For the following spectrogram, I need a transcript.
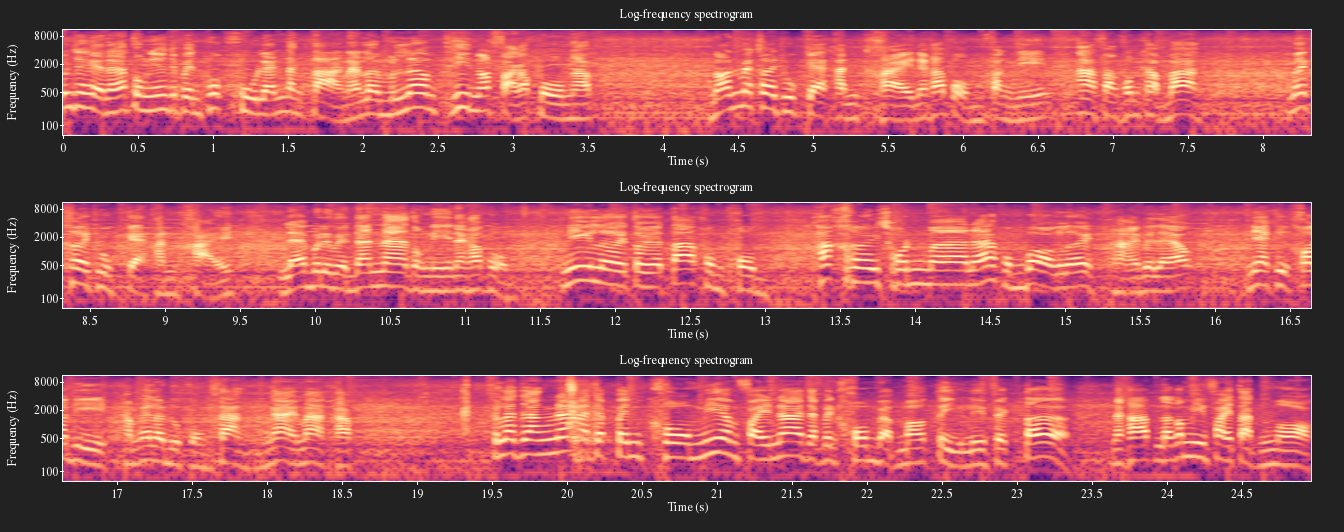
คุณจะเห็นนะครับตรงนี้จะเป็นพวกคูลเลนต์ต่างๆนะเรามาเริ่มที่น็อตฝากระโปรงครับน็อตไม่เคยถูกแกะคันไขนะครับผมฝั่งนี้อ่าฝั่งคนขับบ้าง ไม่เคยถูกแกะคันไข และบริเวณด้านหน้าตรงนี้นะครับผมนี่เลยโตโยต้าคมๆถ้าเคยชนมานะ ผมบอกเลยหายไปแล้ว เนี่ยคือข้อดีทำให้เราดูโครงสร้างง่ายมากครับกระจังหน้าจะเป็นโครเมียมไฟหน้าจะเป็นโครมแบบมัลติรีเฟกเตอร์นะครับแล้วก็มีไฟตัดหมอก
